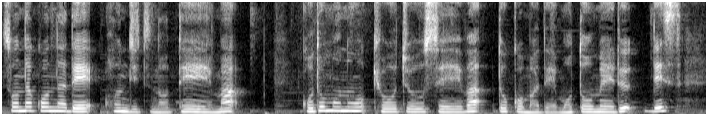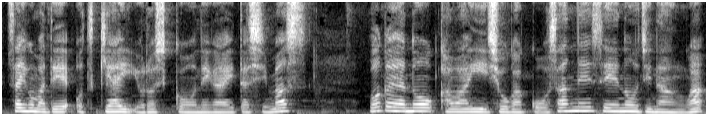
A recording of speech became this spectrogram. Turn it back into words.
そんなこんなで本日のテーマ子供の協調性はどこまで求める？です。最後までお付き合いよろしくお願いいたします。我が家の可愛い小学校3年生の次男は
